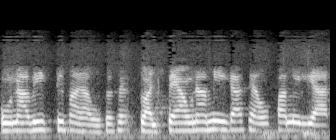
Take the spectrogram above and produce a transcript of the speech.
una víctima de abuso sexual, sea una amiga, sea un familiar,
